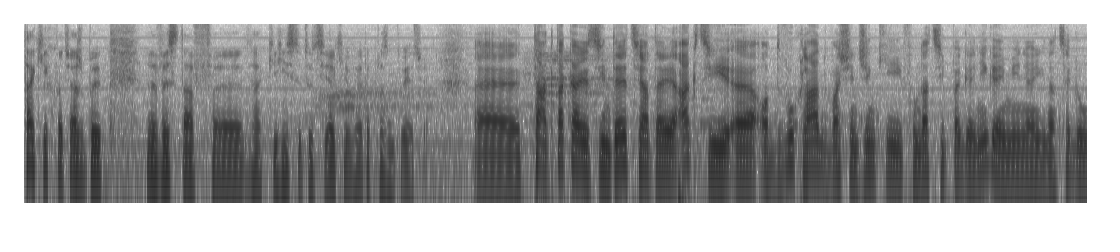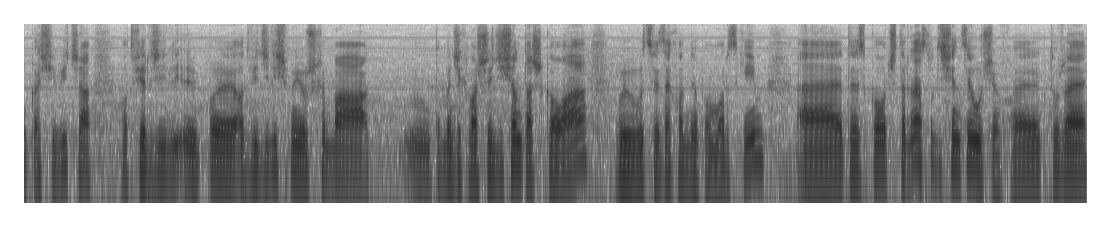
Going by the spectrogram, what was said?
takich chociażby wystaw, takich instytucji, jakie wy reprezentujecie. E, tak, taka jest intencja tej akcji. Od dwóch lat właśnie dzięki Fundacji PGNiG imienia Ignacego Łukasiewicza odwiedziliśmy już chyba to będzie chyba 60. szkoła w województwie zachodniopomorskim. E, To jest około 14 tysięcy uczniów, e, które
